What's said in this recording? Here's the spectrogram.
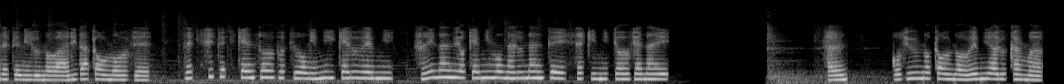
れてみるのはありだと思うぜ。歴史的建造物を見に行ける上に、水難避けにもなるなんて一石二鳥じゃない。3、五重の塔の上にある釜。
